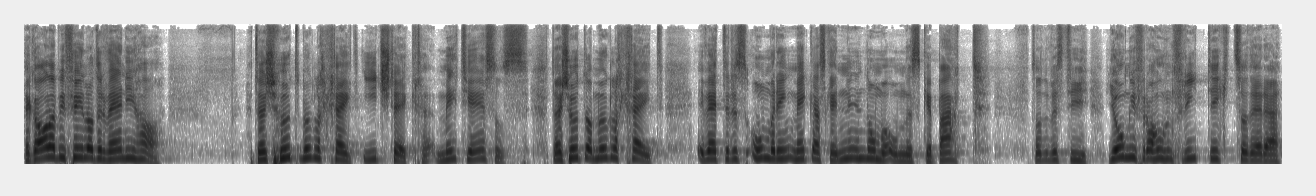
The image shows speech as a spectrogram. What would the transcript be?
Egal, ich viel oder wenig habe. Du hast heute die Möglichkeit einzustecken mit Jesus. Du hast heute die Möglichkeit, ich werde dir das unbedingt mitgeben, es geht nicht nur um ein Gebet sondern was die junge Frau am Freitag zu der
